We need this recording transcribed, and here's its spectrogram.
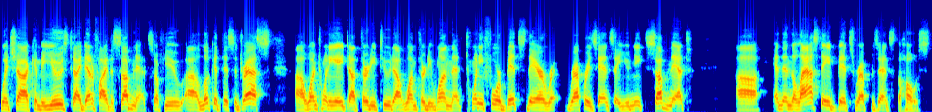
which uh, can be used to identify the subnet. So if you uh, look at this address, uh, 128.32.131, that 24 bits there re represents a unique subnet, uh, and then the last eight bits represents the host.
